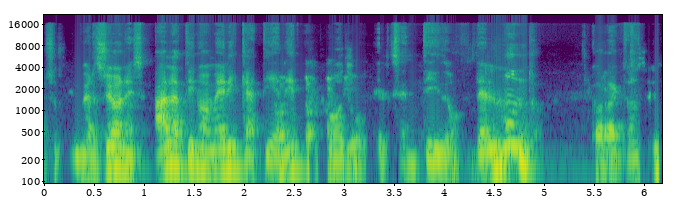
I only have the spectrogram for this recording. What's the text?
sus inversiones a Latinoamérica tiene todo el sentido del mundo. Correcto. Entonces,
